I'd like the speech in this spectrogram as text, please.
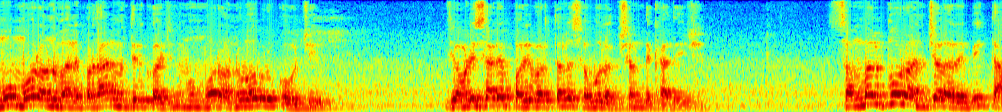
मोर अनुभव प्रधानमन्त्री मोर अनुभव परिवर्तन सब लक्षण देखादे सम्बलपुर अञ्चल त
